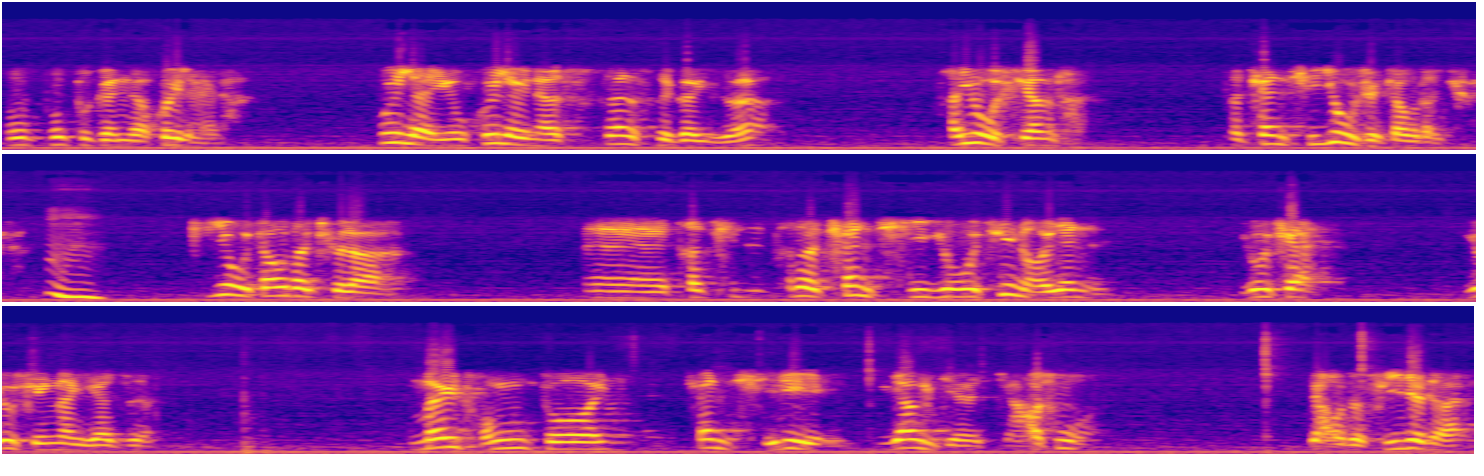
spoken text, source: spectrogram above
不不不跟着回来了，回来又回来那三四个月，他又想他，他前妻又是找他去了，嗯，又找他去了，呃，他前他的前妻有几那人，有钱，有心那叶子，买通着前妻的两家家属，要着飞机的，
